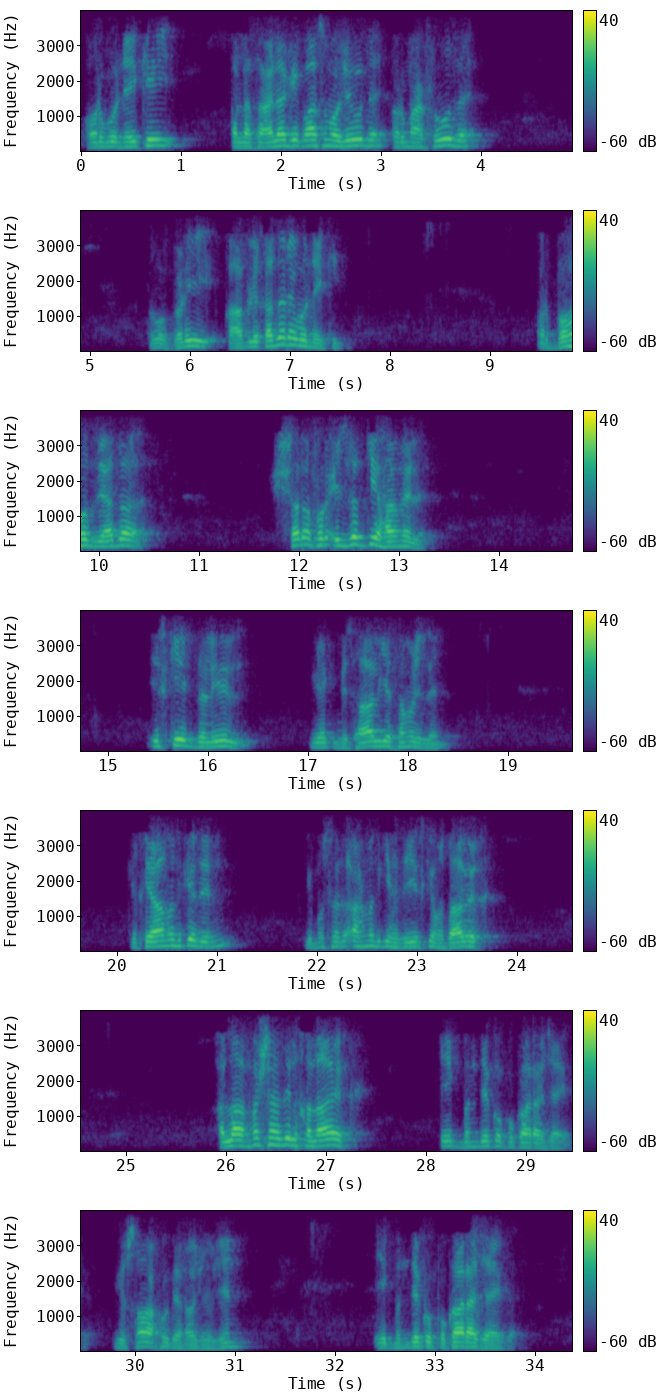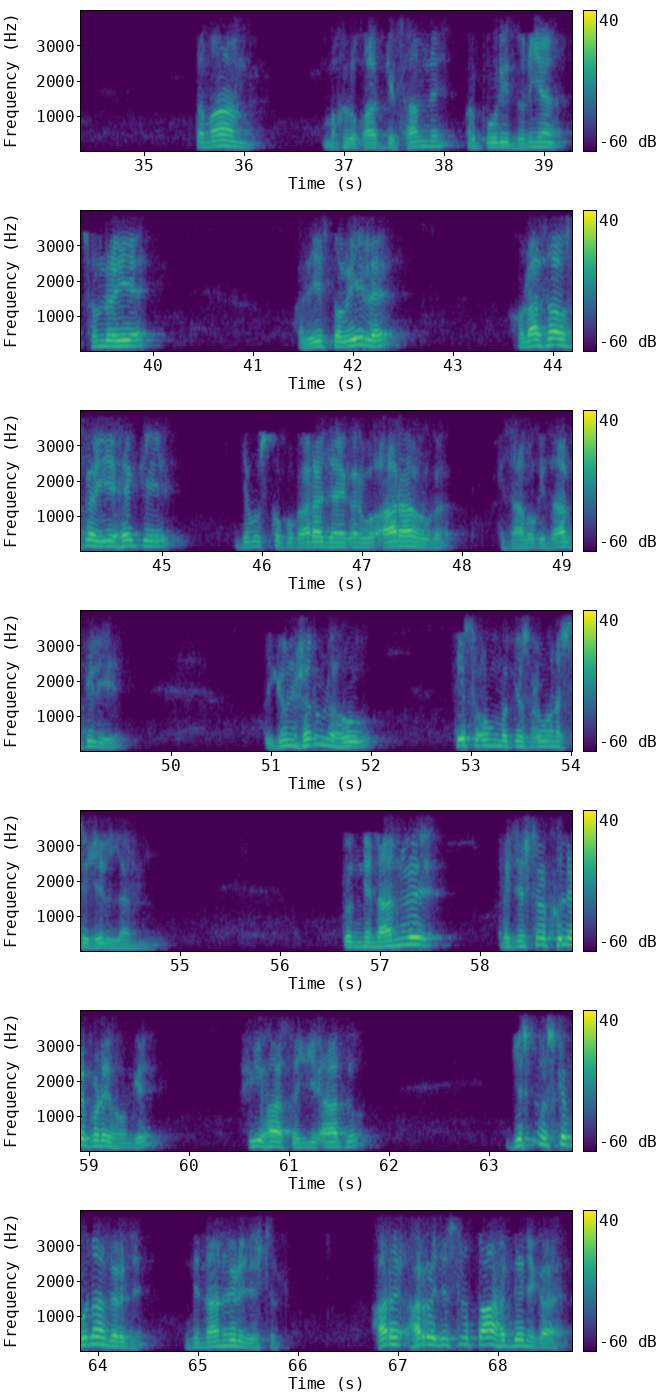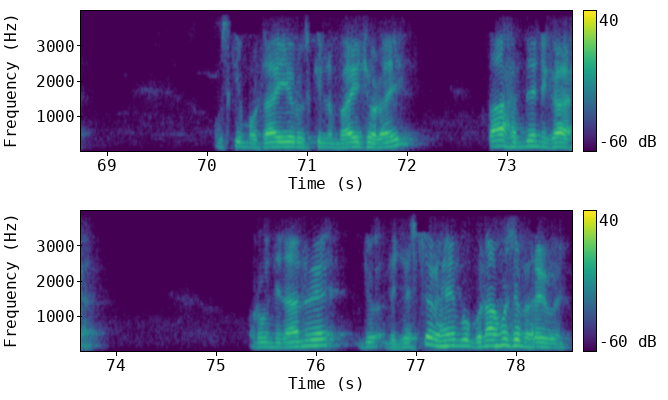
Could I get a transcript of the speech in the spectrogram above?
اور وہ نیکی اللہ تعالیٰ کے پاس موجود ہے اور محفوظ ہے۔ تو وہ بڑی قابل قدر ہے وہ نیکی۔ اور بہت زیادہ شرف اور عزت کی حامل ہے۔ اس کی ایک دلیل یہ ایک مثال یہ سمجھ لیں کہ قیامت کے دن یہ مسرت احمد کی حدیث کے مطابق اللہ مشہد الخلائق ایک بندے کو پکارا جائے گا۔ یو صاحب ایک بندے کو پکارا جائے گا۔ تمام مخلوقات کے سامنے اور پوری دنیا سن رہی ہے۔ حدیث طویل ہے۔ خلاصہ اس کا یہ ہے کہ جب اس کو پکارا جائے گا وہ آ رہا ہوگا حساب و کتاب کے لیے، تو یون شروع لہو کس عمر کس عمر سے تو ننانوے رجسٹر کھلے پڑے ہوں گے فی ہا سیاحت جس میں اس کے گناہ درج ہیں، ننانوے رجسٹر۔ ہر ہر رجسٹر تا حد نگاہ ہے۔ اس کی موٹائی اور اس کی لمبائی چوڑائی تا حد نگاہ ہے۔ اور وہ ننانوے جو رجسٹر ہیں وہ گناہوں سے بھرے ہوئے ہیں۔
